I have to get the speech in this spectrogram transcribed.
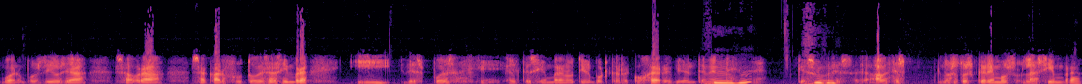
bueno, pues Dios ya sabrá sacar fruto de esa siembra y después que el que siembra no tiene por qué recoger, evidentemente. ¿eh? Que eso es, a veces nosotros queremos la siembra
